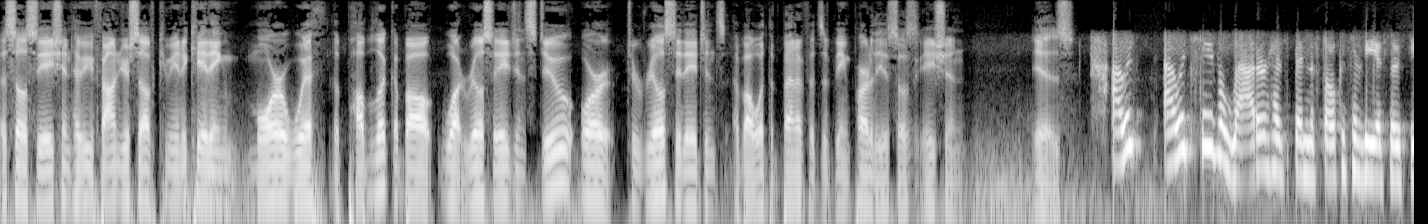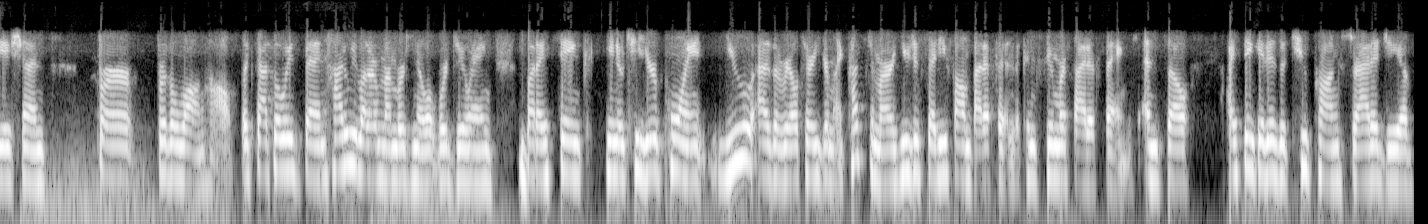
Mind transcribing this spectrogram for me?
association, have you found yourself communicating more with the public about what real estate agents do or to real estate agents about what the benefits of being part of the association is? I would I would say the latter has been the focus of the association for for the long haul. Like that's always been how do we let our members know what we're doing? But I think, you know, to your point, you as a realtor, you're my customer, you just said you found benefit in the consumer side of things. And so I think it is a two pronged strategy of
